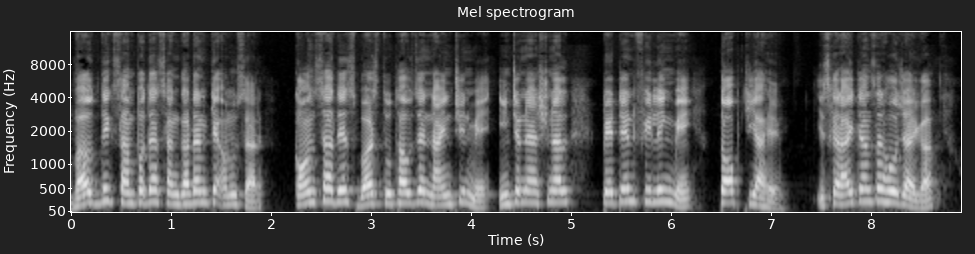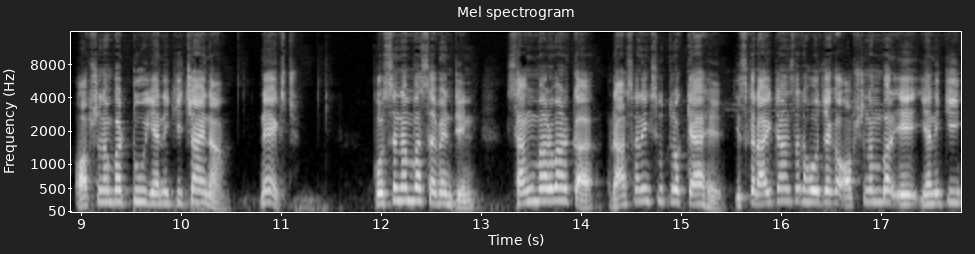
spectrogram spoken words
बौद्धिक संपदा संगठन के अनुसार कौन सा देश वर्ष 2019 में इंटरनेशनल पेटेंट फीलिंग में टॉप किया है? इसका राइट आंसर हो जाएगा ऑप्शन नंबर टू यानी कि China next question number seventeen संगमरमर का रासायनिक सूत्र क्या है इसका राइट आंसर हो जाएगा ऑप्शन नंबर ए यानी कि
